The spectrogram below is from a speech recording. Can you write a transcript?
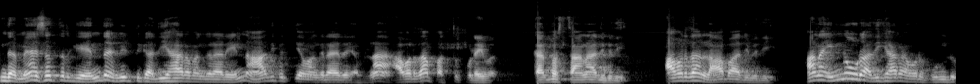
இந்த மேசத்திற்கு எந்த வீட்டுக்கு அதிகாரம் வாங்குறாரு என்ன ஆதிபத்தியம் வாங்குறாரு அப்படின்னா அவர் தான் பத்து குடைவர் கர்மஸ்தானாதிபதி. அவர் தான் லாபாதிபதி. ஆனால் இன்னொரு அதிகாரம் அவருக்கு உண்டு.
